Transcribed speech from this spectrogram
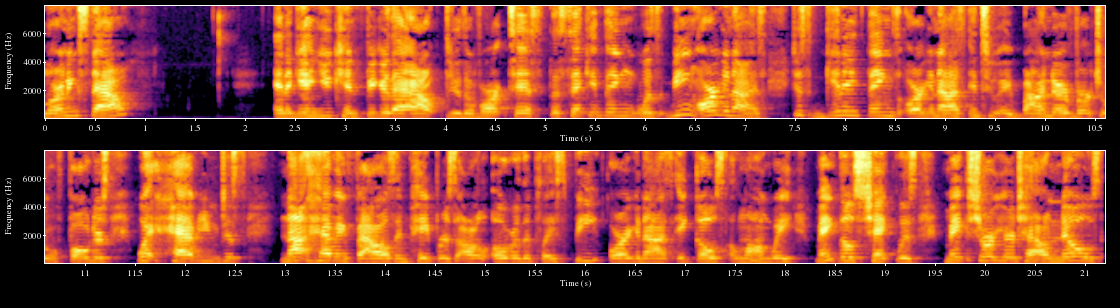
learning style. And again, you can figure that out through the VARK test. The second thing was being organized, just getting things organized into a binder, virtual folders, what have you, just not having files and papers all over the place. Be organized. It goes a long way. Make those checklists. Make sure your child knows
